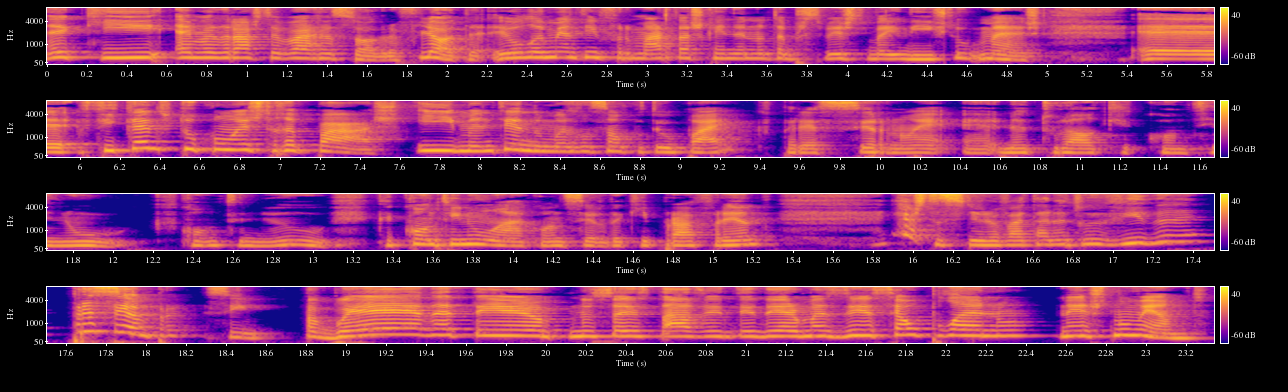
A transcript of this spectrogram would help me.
aqui a madrasta barra sogra? Filhota, eu lamento informar-te, acho que ainda não te apercebeste bem disto, mas uh, ficando tu com este rapaz e mantendo uma relação com o teu pai, que parece ser, não é, é natural que continue, que continue, que continue a acontecer daqui para a frente, esta senhora vai estar na tua vida para sempre. Sim, para bué da tempo, não sei se estás a entender, mas esse é o plano neste momento.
